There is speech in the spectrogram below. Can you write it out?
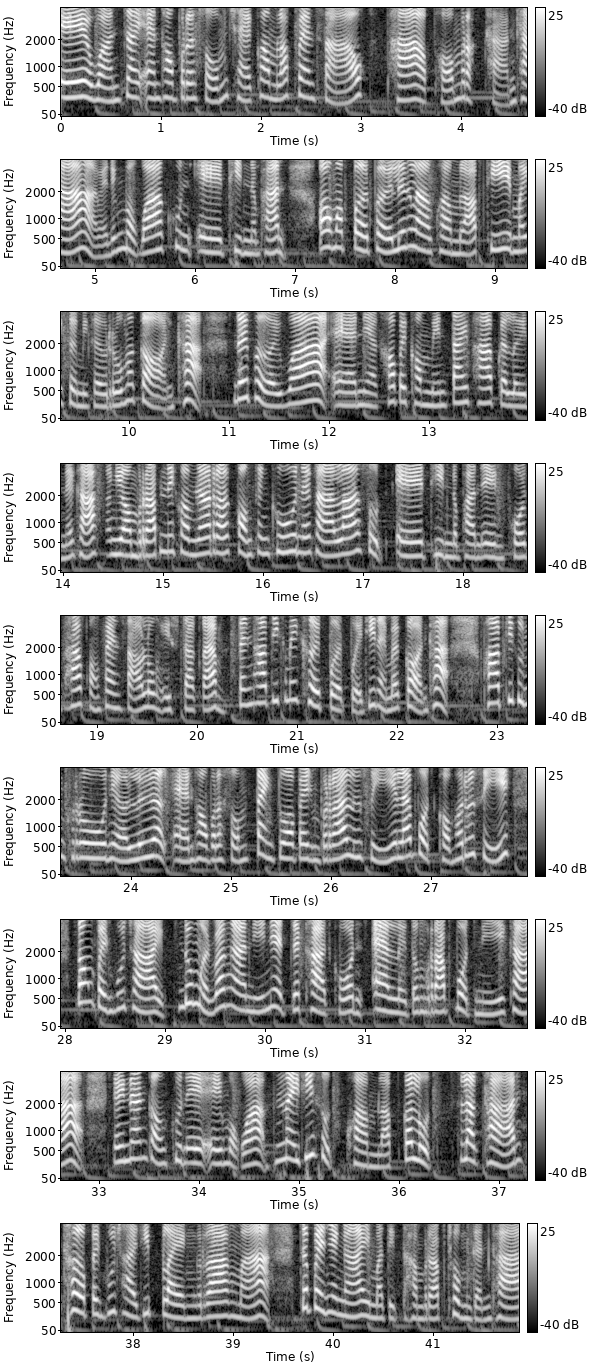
เอหวานใจแอนทองประสมแฉความลับแฟนสาว ภาพพร้อมหลักฐานค่ะแม่ดึงบอกว่าคุณเอทินพันธ์ออกมาเปิดเผยเรื่องราวความลับที่ไม่เคยมีใครรู้มาก่อนค่ะ ได้เผยว่าแอนเนี่ยเข้าไปคอมเมนต์ใต้ภาพกันเลยนะคะยังยอมรับในความน่ารักของทั้งคู่นะคะ ล่าสุดเอทินพันธ์เองโพสต์ภาพของแฟนสาวลงอินสตาแกรมเป็นภาพที่ไม่เคยเปิดเผยที่ไหนมาก่อนค่ะ ภาพที่คุณครูเนี่ยเลือกแอนทองประสมแต่งตัวเป็นพระฤาษีและบทของพระฤาษีต้องเป็นผู้ชาย ดูเหมือนว่างานนี้เนี่ยจะขาดคนแอนเลยต้องรับบทนี้ค่ะดังนั้นของคุณเอเองบอกว่าในที่สุดความลับก็หลุด หลักฐานเธอเป็นผู้ชายที่แปลงร่างมา จะเป็นยังไงมาติดตามรับชมกันค่ะ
